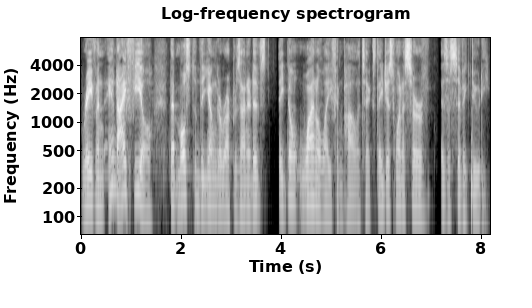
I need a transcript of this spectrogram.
Raven and I feel that most of the younger representatives they don't want a life in politics. They just want to serve as a civic duty.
